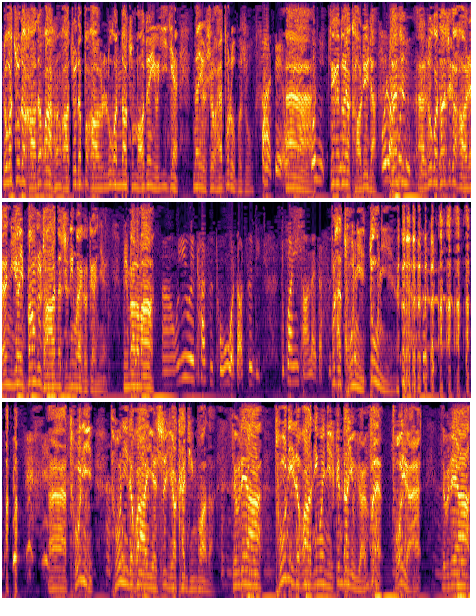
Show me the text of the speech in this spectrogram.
如果住的好的话很好，住的不好，如果闹出矛盾有意见，那有时候还不如不住。啊，对，我、啊我女，这个都要考虑的。我老但是啊、样如果他是个好人，你愿意帮助他，那是另外一个概念，明白了吗？嗯，我因为他是图我到这里，到观音堂来的，是不是图你，渡你。啊，图你，图你的话也是要看情况的，对不对啊？图你的话，因为你跟他有缘分，佛缘，对不对啊？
